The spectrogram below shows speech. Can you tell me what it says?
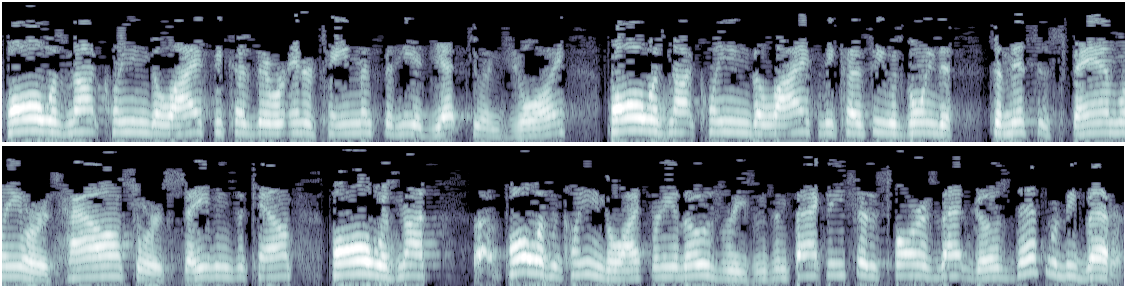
Paul was not clinging to life because there were entertainments that he had yet to enjoy. Paul was not clinging to life because he was going to, to miss his family or his house or his savings account. Paul was not uh, Paul wasn't clinging to life for any of those reasons. In fact, he said as far as that goes, death would be better.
